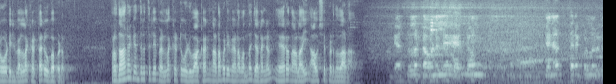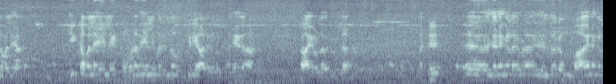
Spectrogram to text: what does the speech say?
റോഡിൽ വെള്ളക്കെട്ട് രൂപപ്പെടും. പ്രധാന കേന്ദ്രത്തിലെ വെള്ളക്കെട്ട് ഒഴിവാക്കാൻ നടപടി വേണമെന്ന് ജനങ്ങൾ ഏറെ നാളായി ആവശ്യപ്പെടുന്നതാണ്. ടൗണിലെ ഏറ്റവും ജനത്തിരക്കുള്ള ഒരു കവലയാണ്. ഈ കവലയിൽ കോടതിയിൽ വരുന്ന ഒത്തിരി ആളുകളും അനേക പ്രായമുള്ളവരും ഇല്ലാത്തവരും. മറ്റ് ജനങ്ങൾ ഇവിടെ എന്തോരം വാഹനങ്ങൾ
